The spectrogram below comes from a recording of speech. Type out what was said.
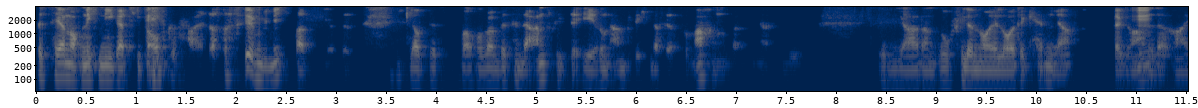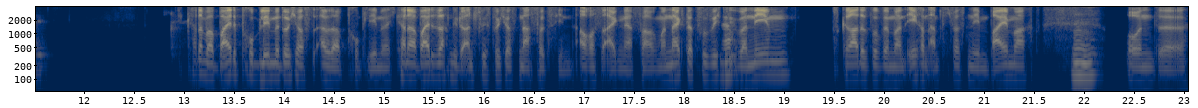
bisher noch nicht negativ aufgefallen, dass das irgendwie nicht passiert ist. Ich glaube, das ist auch immer ein bisschen der Antrieb der Ehrenamtlichen, das ja zu machen. Weil ja im Jahr dann so viele neue Leute kennenlernt. Ja gerade mhm. der Reiz. Ich kann aber beide Probleme durchaus, also Probleme, ich kann aber beide Sachen, die du ansprichst, durchaus nachvollziehen, auch aus eigener Erfahrung. Man neigt dazu, sich ja. zu übernehmen, gerade so, wenn man ehrenamtlich was nebenbei macht. Mhm. Und äh,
